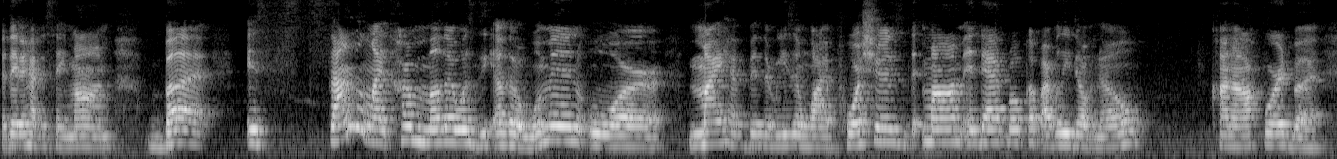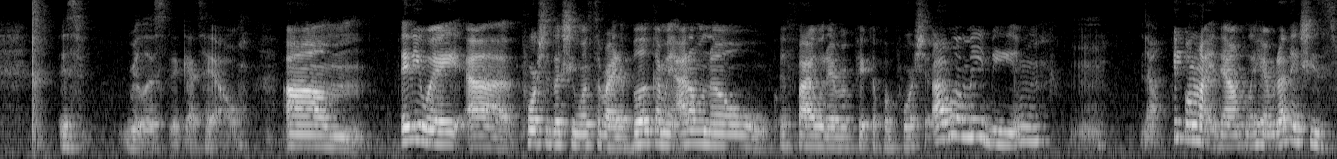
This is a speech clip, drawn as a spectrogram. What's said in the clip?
that they didn't have the same mom but it sounded like her mother was the other woman or might have been the reason why Porsha's mom and dad broke up. I really don't know. Kind of awkward but it's realistic as hell. Um anyway uh porsha's like she wants to write a book. I mean i don't know if i would ever pick up a portia. Oh well maybe. Mm, mm, no. People might downplay her but i think she's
